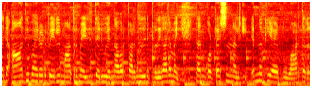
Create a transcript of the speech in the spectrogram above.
തന്റെ ആദ്യ ഭാര്യയുടെ പേരിൽ മാത്രം എഴുതി തരൂ എന്ന് അവർ പറഞ്ഞതിന് പ്രതികാരമായി താൻ കൊട്ടേഷൻ നൽകി എന്നൊക്കെയായിരുന്നു വാർത്തകൾ.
